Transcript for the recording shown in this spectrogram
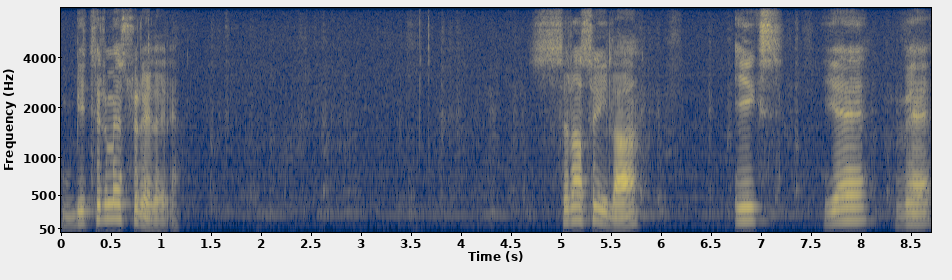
bitirme süreleri sırasıyla X, Y ve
